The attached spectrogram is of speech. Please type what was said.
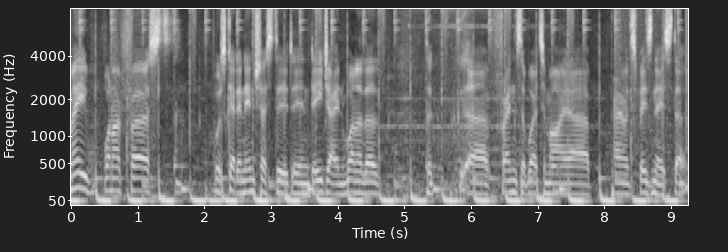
Me, when I first was getting interested in DJing, one of the the uh, friends that worked in my uh, parents' business that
